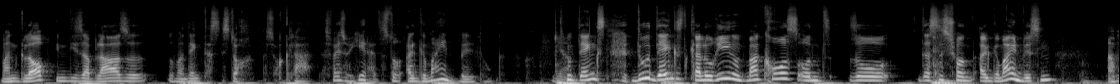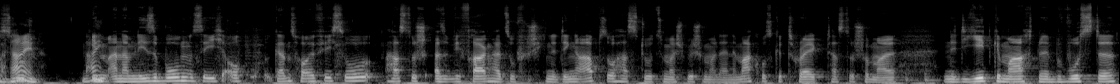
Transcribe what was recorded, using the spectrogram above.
man glaubt in dieser Blase, und man denkt, das ist doch, das ist doch klar, das weiß doch jeder, das ist doch Allgemeinbildung. Ja. Du denkst, du denkst Kalorien und Makros und so, das ist schon Allgemeinwissen, aber Absolut. nein. Nein. Im Anamnesebogen sehe ich auch ganz häufig so, hast du, also wir fragen halt so verschiedene Dinge ab. So hast du zum Beispiel schon mal deine Makros getrackt, hast du schon mal eine Diät gemacht, eine bewusste.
